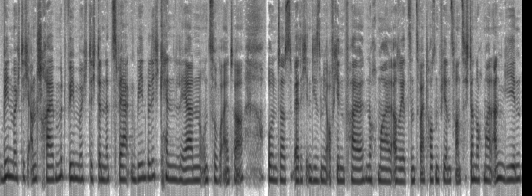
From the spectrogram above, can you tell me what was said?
wen möchte ich anschreiben? Mit wem möchte ich denn Netzwerken? Wen will ich kennenlernen und so weiter? Und das werde ich in diesem Jahr auf jeden Fall nochmal, also jetzt in 2024 dann nochmal angehen,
